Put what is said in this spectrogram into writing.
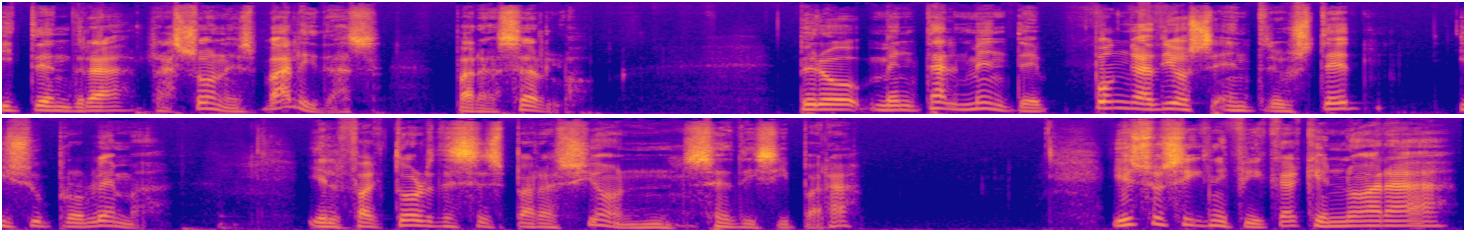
y tendrá razones válidas para hacerlo pero mentalmente ponga a Dios entre usted y su problema, y el factor desesperación se disipará. Y eso significa que no, hará,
